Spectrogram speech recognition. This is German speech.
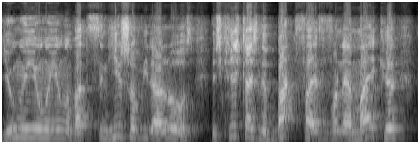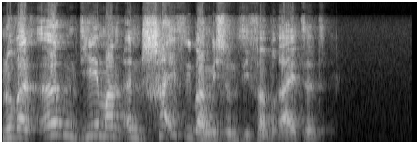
Junge, Junge, Junge, was ist denn hier schon wieder los? Ich krieg gleich eine Backpfeife von der Maike, nur weil irgendjemand einen Scheiß über mich und sie verbreitet.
